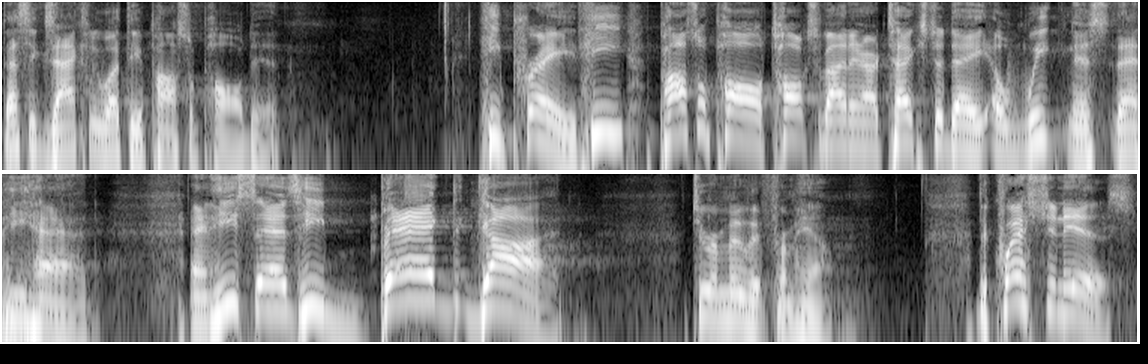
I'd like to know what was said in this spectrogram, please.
That's exactly what the Apostle Paul did. He prayed. He, Apostle Paul talks about in our text today a weakness that he had. And he says he begged God to remove it from him. The question is,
